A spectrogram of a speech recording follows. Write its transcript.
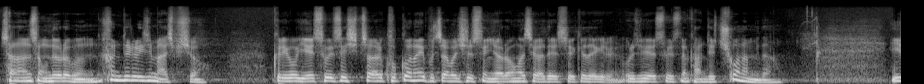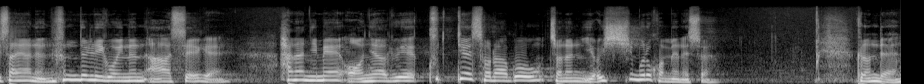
사랑하는 성도 여러분, 흔들리지 마십시오. 그리고 예수 그리스도의 십자가를 굳건하게 붙잡으실 수 있는 여러분과 제가 될 수 있게 되기를 우리 주 예수 그리스도는 간절히 축원합니다. 이사야는 흔들리고 있는 아하스에게 하나님의 언약 위에 굳게 서라고 저는 열심으로 권면했어요. 그런데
